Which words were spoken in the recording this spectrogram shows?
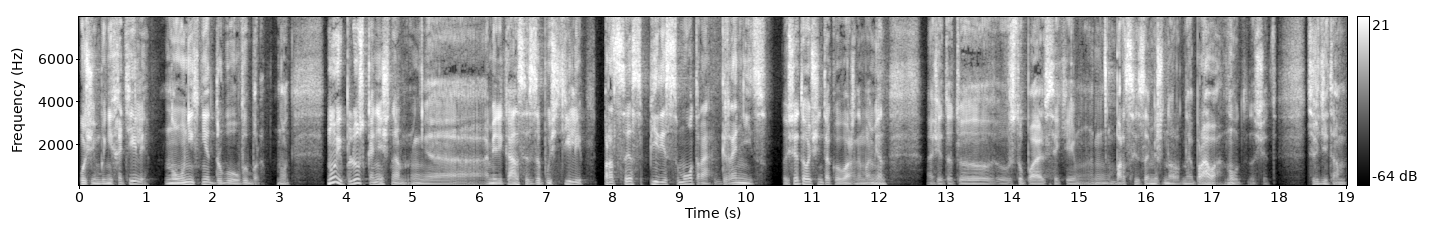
очень бы не хотели но у них нет другого выбора. Вот. Ну и плюс, конечно, э, американцы запустили процесс пересмотра границ. То есть это очень такой важный момент. Значит, это выступают всякие борцы за международное право, ну, значит, среди там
